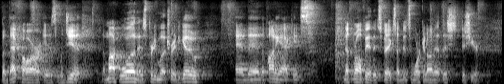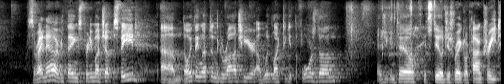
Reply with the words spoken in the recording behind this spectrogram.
But that car is legit. The Mach 1 is pretty much ready to go. And then the Pontiac, it's nothing wrong with it. It's fixed. I did some working on it this, this year. So right now, everything's pretty much up to speed. Um, the only thing left in the garage here, I would like to get the floors done. As you can tell, it's still just regular concrete.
